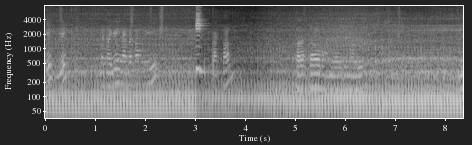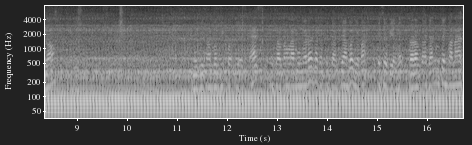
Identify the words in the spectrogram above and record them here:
nggih, teng lampu merah pecah nggih Pak. Dalam keadaan mesin panas.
